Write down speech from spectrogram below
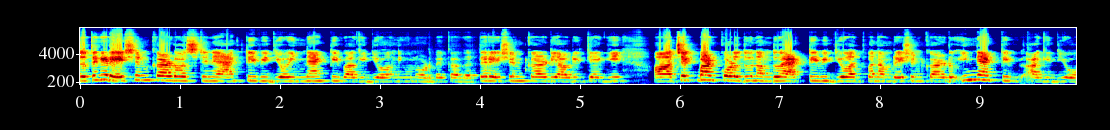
ಜೊತೆಗೆ ರೇಷನ್ ಕಾರ್ಡ್ ಅಷ್ಟೇನೆ ಆಕ್ಟಿವ್ ಇದೆಯೋ ಇನ್ಆಕ್ಟಿವ್ ಆಗಿದೆಯೋ ನೀವು ನೋಡ್ಬೇಕಾಗತ್ತೆ. ರೇಷನ್ ಕಾರ್ಡ್ ಯಾವ ರೀತಿಯಾಗಿ ಚೆಕ್ ಮಾಡ್ಕೊಳ್ಳೋದು, ನಮ್ದು ಆಕ್ಟಿವ್ ಇದೆಯೋ ಅಥವಾ ನಮ್ಮ ರೇಷನ್ ಕಾರ್ಡ್ ಇನ್ಆಕ್ಟಿವ್ ಆಗಿದೆಯೋ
